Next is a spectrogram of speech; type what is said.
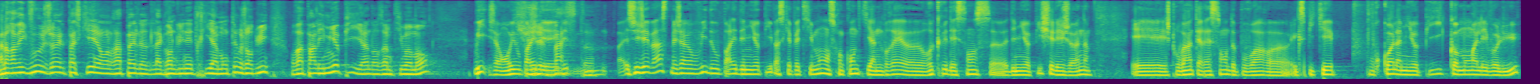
Alors avec vous, Joël Pasquier, on le rappelle, de la grande lunetterie à monter. Aujourd'hui, on va parler myopie hein, dans un petit moment. Oui, j'avais envie de vous parler Sujet des, vaste. des- sujet vaste, mais j'avais envie de vous parler des myopies parce qu'effectivement, on se rend compte qu'il y a une vraie euh, recrudescence euh, des myopies chez les jeunes. Et je trouvais intéressant de pouvoir euh, expliquer pourquoi la myopie, comment elle évolue,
